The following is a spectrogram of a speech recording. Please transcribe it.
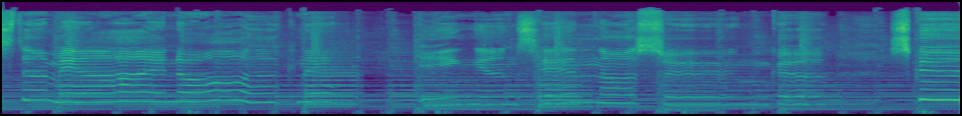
Ryste mere ej noget knæ Ingens hænder synke Skyld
